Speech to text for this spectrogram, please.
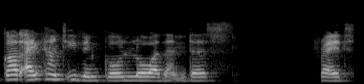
God, I can't even go lower than this. Right?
